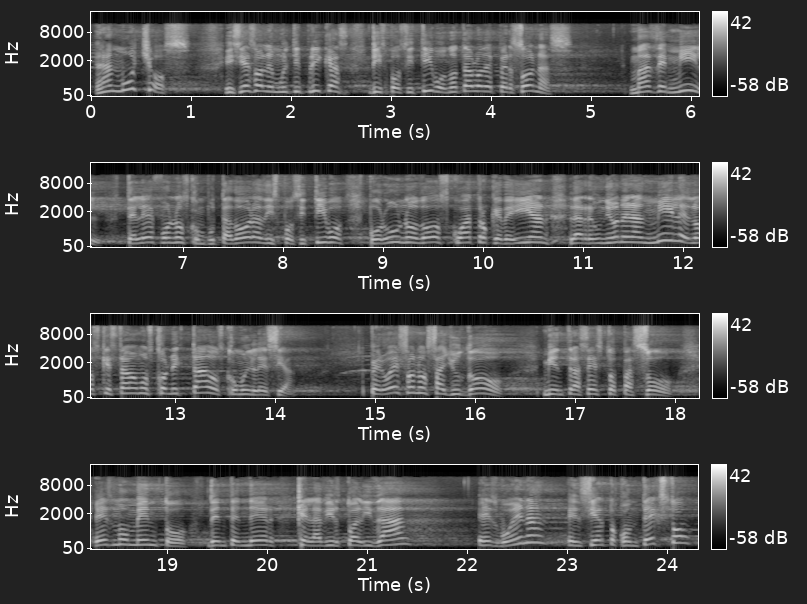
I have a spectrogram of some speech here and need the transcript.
Eran muchos. Y si eso le multiplicas dispositivos, no te hablo de personas, más de mil teléfonos, computadoras, dispositivos, por uno, dos, cuatro que veían la reunión, eran miles los que estábamos conectados como iglesia. Pero eso nos ayudó mientras esto pasó. Es momento de entender que la virtualidad es buena en cierto contexto,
